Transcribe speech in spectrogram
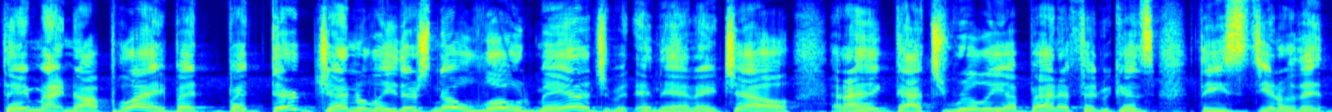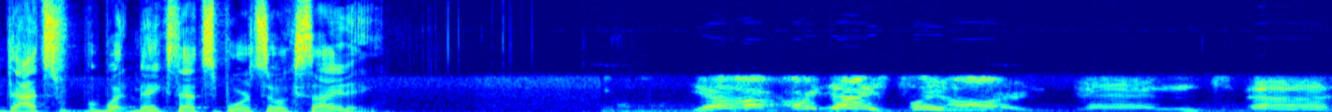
they might not play, but but they're generally there's no load management in the NHL, and I think that's really a benefit because these you know that's what makes that sport so exciting. Yeah, our, our guys play hard. And uh,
